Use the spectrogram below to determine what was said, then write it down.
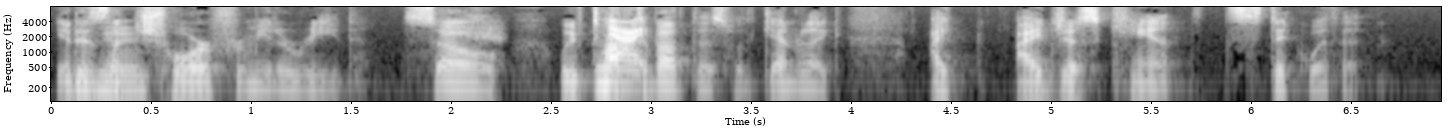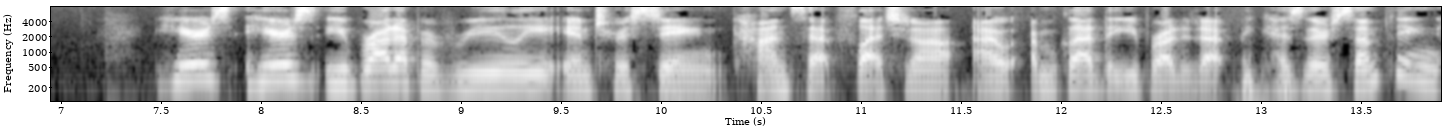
It mm-hmm. is a mm-hmm. chore for me to read. So we've talked now, about this with Kendra. Like, I I just can't stick with it. Here's here's you brought up a really interesting concept, Fletch, and I, am glad that you brought it up because there's something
